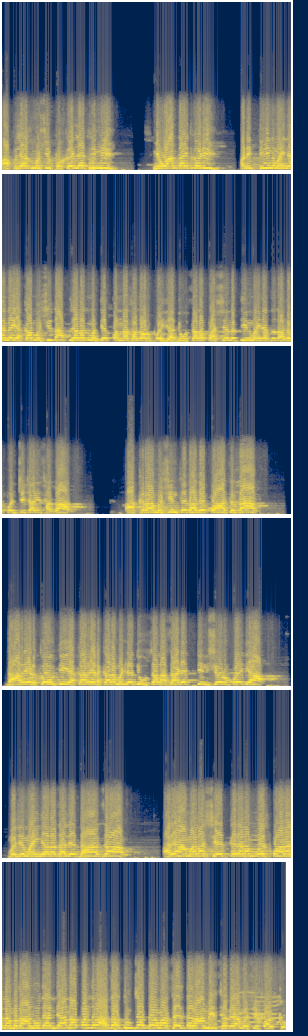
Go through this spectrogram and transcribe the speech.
आपल्याच म्हशी पकडल्यात हिनी निवांत आहेत गडी. आणि तीन महिन्यानं एका म्हशीचं आपल्यालाच म्हणतात पन्नास हजार रुपये द्या. दिवसाला पाचशे न तीन महिन्याचं झालं पंचेचाळीस हजार. अकरा म्हशींचं झालं पाच लाख. दहा रेडकं होती एका रेडकाला म्हणले दिवसाला साडेतीनशे रुपये द्या. म्हणजे महिन्याला झाले दहा हजार. अरे आम्हाला शेतकऱ्याला मस पाळायला मग अनुदान द्या ना पंधरा हजार तुमच्या दम असेल तर आम्ही सगळ्या म्हशी पाळतो.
